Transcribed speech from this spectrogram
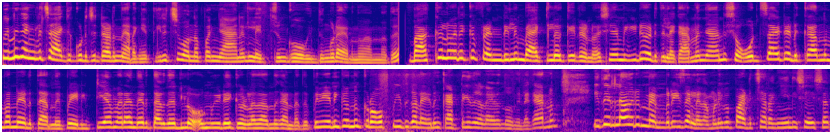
പിന്നെ ഞങ്ങൾ ചായക്ക് കുടിച്ചിട്ട് അവിടെ നിന്ന് ഇറങ്ങി. തിരിച്ചു വന്നപ്പോൾ ഞാനും ലച്ചും ഗോവിന്ദും കൂടെ ആയിരുന്നു വന്നത്. ബാക്കിയുള്ളവരൊക്കെ ഫ്രണ്ടിലും ബാക്കിലും ഒക്കെ ആയിട്ടുണ്ട്. പക്ഷേ ഞാൻ വീഡിയോ എടുത്തില്ല. കാരണം ഞാൻ ഷോർട്സ് ആയിട്ട് എടുക്കാമെന്ന് പറഞ്ഞ് എടുത്തായിരുന്നു. ഇപ്പോൾ എഡിറ്റ് ചെയ്യാൻ വരാൻ നേരത്തായിരുന്നു ഒരു ലോങ് വീഡിയോ ഒക്കെ ഉള്ളതാണ് കണ്ടത്. പിന്നെ എനിക്കൊന്നും ക്രോപ്പ് ചെയ്ത് കളയാനും കട്ട് ചെയ്ത് കളയാനും തോന്നില്ല കാരണം ഇതെല്ലാം ഒരു മെമ്മറീസ് അല്ലേ? നമ്മളിപ്പോൾ പഠിച്ചിറങ്ങിയതിന് ശേഷം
